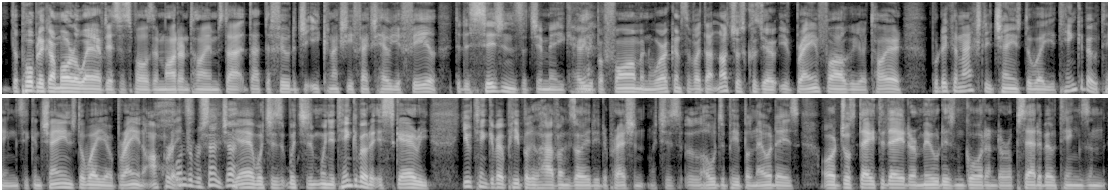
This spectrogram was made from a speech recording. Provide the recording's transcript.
The public are more aware of this, I suppose, in modern times. That that the food that you eat can actually affect how you feel, the decisions that you make, how Yeah. you perform and work and stuff like that. Not just because you're you've brain fog or you're tired, but it can actually change the way you think about things. It can change the way your brain operates. Hundred percent, yeah. Yeah, which is which is when you think about it, is scary. You think about people who have anxiety, depression, which is loads of people nowadays, or just day to day, their mood isn't good and they're upset about things, and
